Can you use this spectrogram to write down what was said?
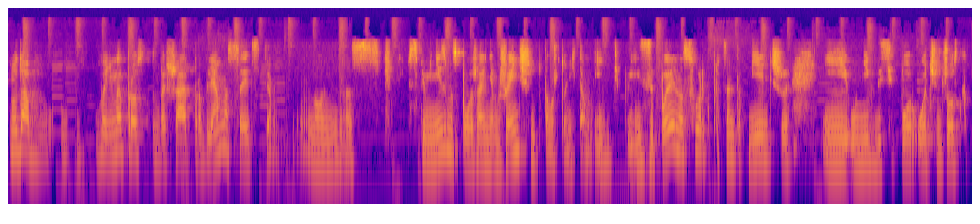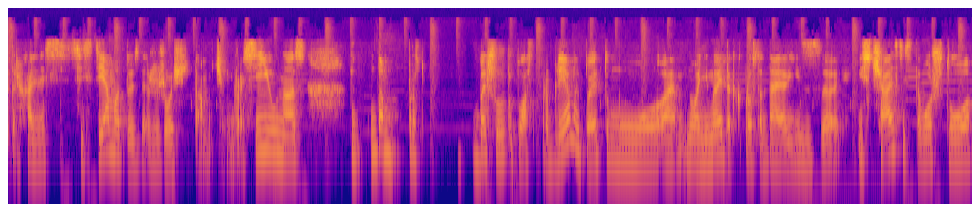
Ну да, в, аниме просто большая проблема с этим, ну именно с, с феминизмом, с положением женщин, потому что у них там и типа и ЗП на 40% меньше, и у них до сих пор очень жесткая патриархальная система, то есть даже жестче там, чем в России у нас ну, там просто большой пласт проблем, и поэтому а, ну, аниме это как просто одна из, из частей, из того, что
